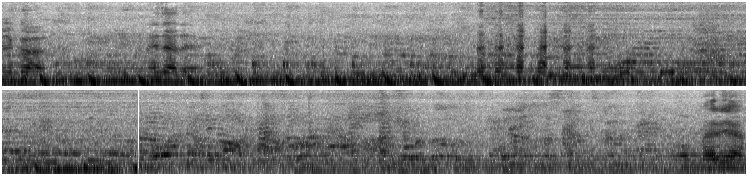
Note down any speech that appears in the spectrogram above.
Məliko, necədir? Məryəm.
